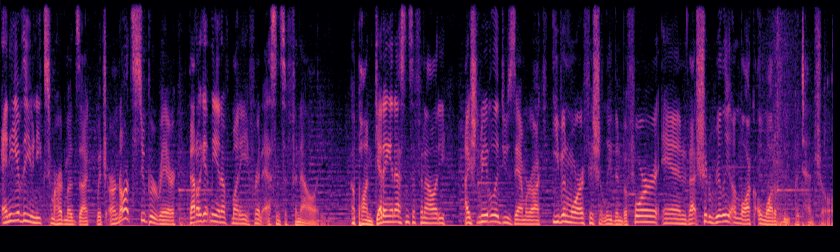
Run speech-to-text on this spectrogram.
any of the uniques from hard mode Zuk, which are not super rare, that'll get me enough money for an Essence of Finality. Upon getting an Essence of Finality, I should be able to do Zamorak even more efficiently than before, and that should really unlock a lot of loot potential.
